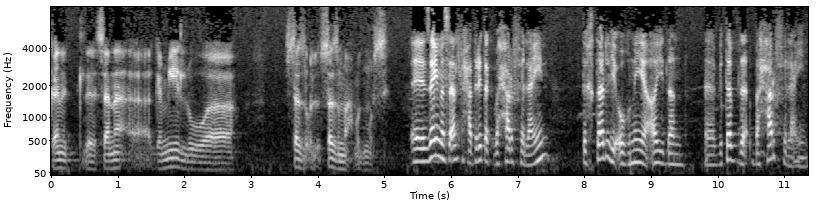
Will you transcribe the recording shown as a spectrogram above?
كانت لسناء جميل وأستاذ الأستاذ محمود مرسي. زي ما سألت حضرتك بحرف العين تختار لي أغنية أيضا بتبدأ بحرف العين.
